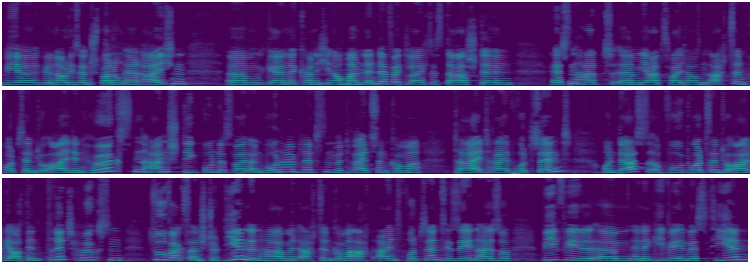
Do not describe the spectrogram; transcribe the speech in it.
wir genau diese Entspannung erreichen. Ähm, gerne kann ich Ihnen auch mal im Ländervergleich das darstellen. Hessen hat im Jahr 2018 prozentual den höchsten Anstieg bundesweit an Wohnheimplätzen mit 13,33% und das, obwohl prozentual wir auch den dritthöchsten Zuwachs an Studierenden haben mit 18,81% Sie sehen also, wie viel ähm, Energie wir investieren.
